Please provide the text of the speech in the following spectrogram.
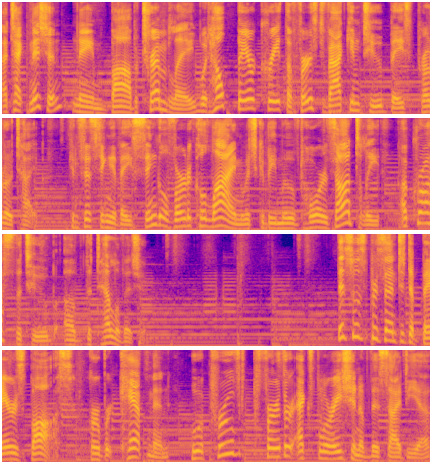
A technician named Bob Tremblay would help Baer create the first vacuum tube based prototype, consisting of a single vertical line which could be moved horizontally across the tube of the television. This was presented to Baer's boss, Herbert Campman, who approved further exploration of this idea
